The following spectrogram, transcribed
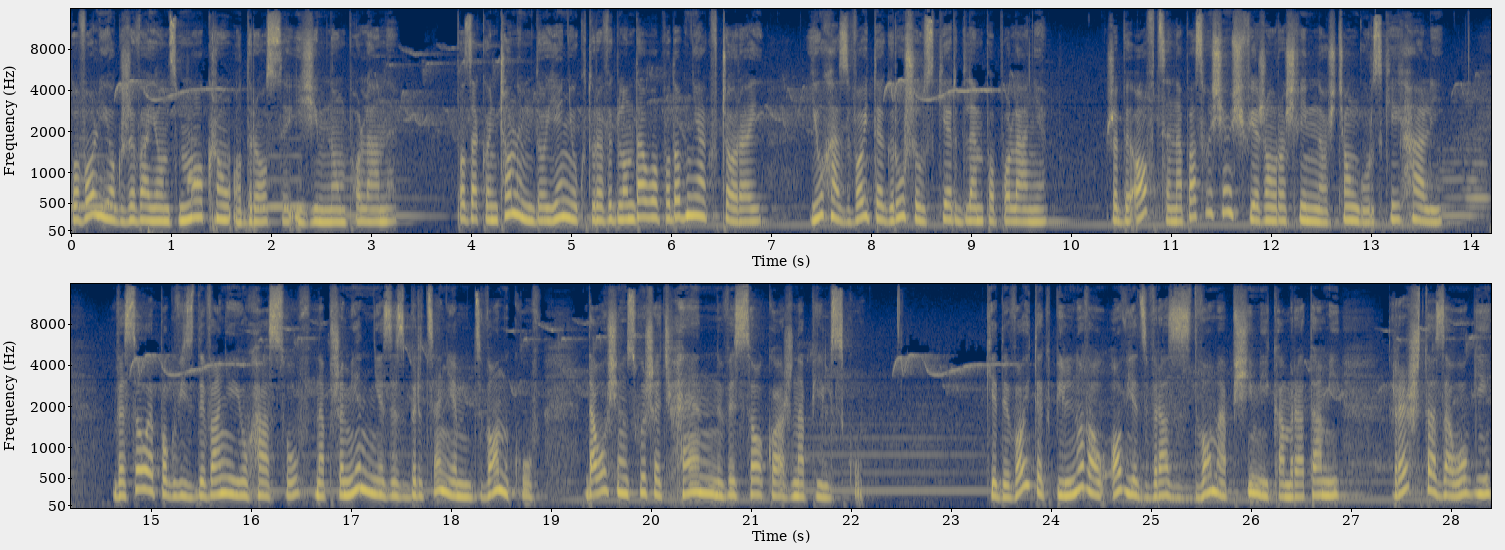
powoli ogrzewając mokrą od rosy i zimną polanę. Po zakończonym dojeniu, które wyglądało podobnie jak wczoraj, Juchas Wojtek ruszył z kierdlem po polanie, żeby owce napasły się świeżą roślinnością górskiej hali. Wesołe pogwizdywanie juchasów, naprzemiennie ze zbryceniem dzwonków, dało się słyszeć hen wysoko aż na pilsku. Kiedy Wojtek pilnował owiec wraz z dwoma psimi kamratami, reszta załogi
